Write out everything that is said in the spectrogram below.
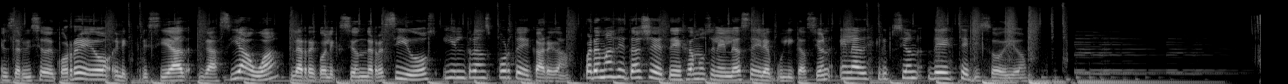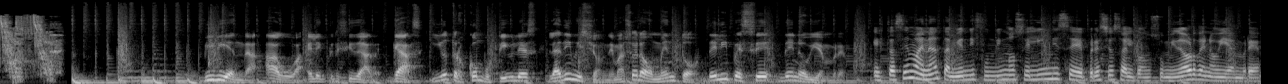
el servicio de correo, electricidad, gas y agua, la recolección de residuos y el transporte de carga. Para más detalle te dejamos el enlace de la publicación en la descripción de este episodio. vivienda, agua, electricidad, gas y otros combustibles, la división de mayor aumento del IPC de noviembre. Esta semana también difundimos el índice de precios al consumidor de noviembre,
